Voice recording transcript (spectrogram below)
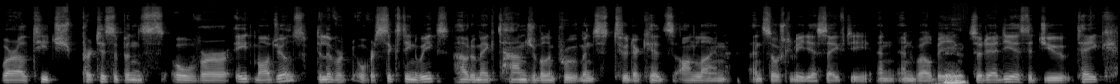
where I'll teach participants over eight modules delivered over 16 weeks how to make tangible improvements to their kids' online and social media safety and, and well-being. Mm-hmm. So the idea is that you take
